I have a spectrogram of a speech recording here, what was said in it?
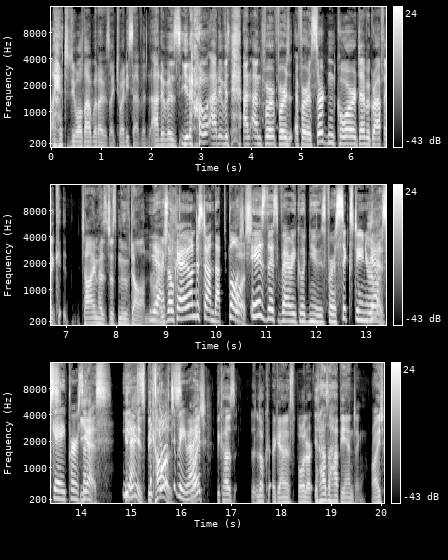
I had to do all that when I was like 27 and it was you know and it was and and for for for a certain core demographic time has just moved on yes, okay, I understand that. But, But- is this very good news for a 16 year old yes. gay person? Yes, it is Yes, it's because got to be, right? Because look again a spoiler. It has a happy ending, right?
